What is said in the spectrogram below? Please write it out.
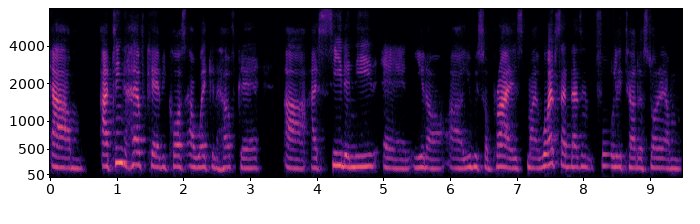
Um, I think healthcare because I work in healthcare uh, I see the need, and you know, uh, you'll be surprised. My website doesn't fully tell the story. I'm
